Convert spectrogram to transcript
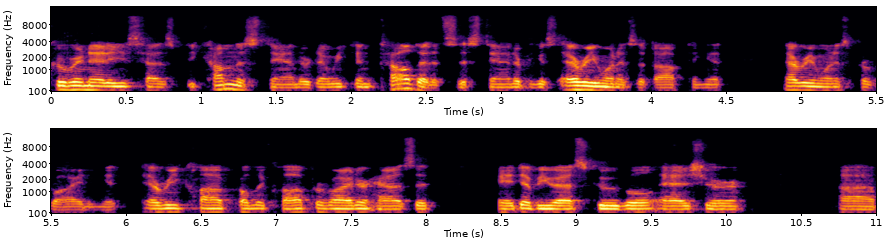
Kubernetes has become the standard, and we can tell that it's the standard because everyone is adopting it. Everyone is providing it. Every cloud, public cloud provider has it. AWS, Google, Azure, uh,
